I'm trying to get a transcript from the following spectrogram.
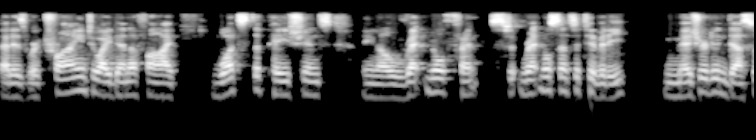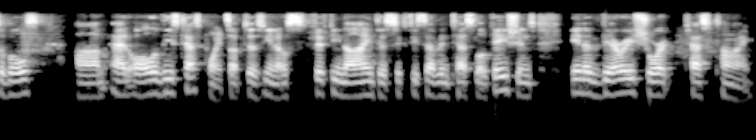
That is, we're trying to identify what's the patient's you know retinal retinal sensitivity measured in decibels um, at all of these test points, up to you know 59 to 67 test locations in a very short test time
